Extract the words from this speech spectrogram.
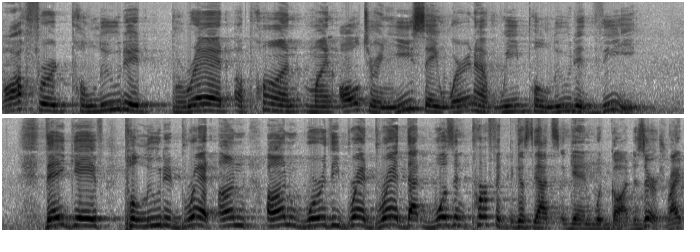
offered polluted bread upon mine altar, and ye say, Wherein have we polluted thee? They gave polluted bread, un, unworthy bread, bread that wasn't perfect because that's, again, what God deserves, right?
